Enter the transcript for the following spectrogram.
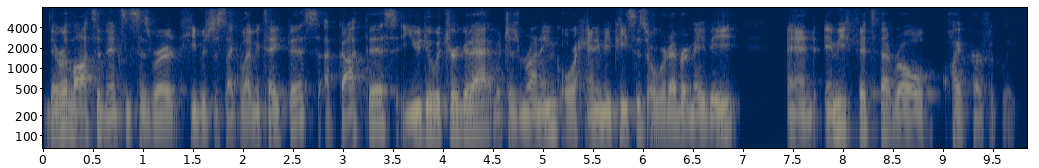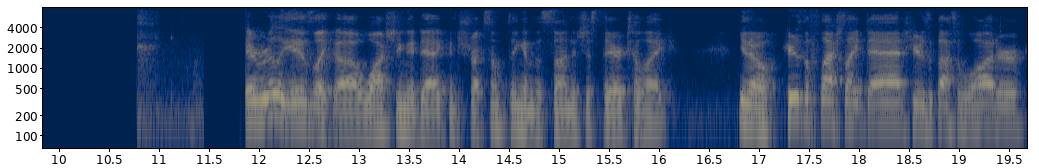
there were lots of instances where he was just like, let me take this. I've got this. You do what you're good at, which is running or handing me pieces or whatever it may be. And Emy fits that role quite perfectly. It really is like uh, watching a dad construct something and the son is just there to like, you know, here's the flashlight, dad. Here's a glass of water.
